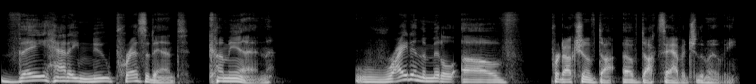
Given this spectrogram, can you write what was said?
they had a new president come in right in the middle of production of Doc, of Doc Savage, the movie.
